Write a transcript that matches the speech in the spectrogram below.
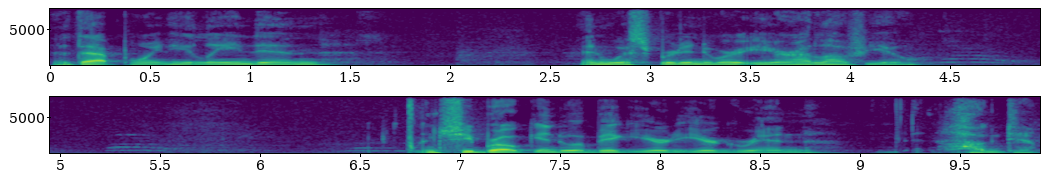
At that point, he leaned in and whispered into her ear, I love you. And she broke into a big ear to ear grin and hugged him.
